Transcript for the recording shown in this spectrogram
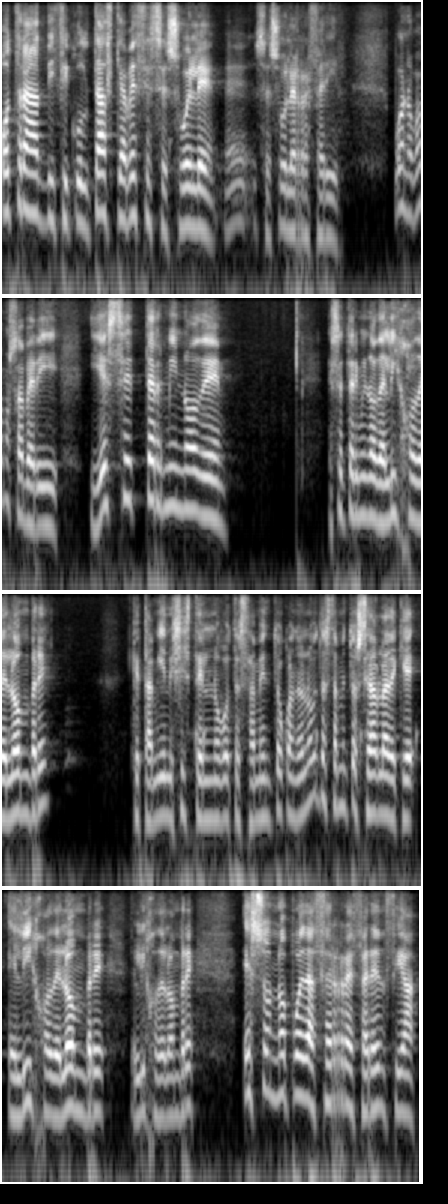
otra dificultad que a veces se suele, eh, se suele referir. Bueno, vamos a ver, y, ese término de ese término del Hijo del Hombre, que también existe en el Nuevo Testamento, cuando en el Nuevo Testamento se habla de que el Hijo del Hombre, el Hijo del Hombre, eso no puede hacer referencia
